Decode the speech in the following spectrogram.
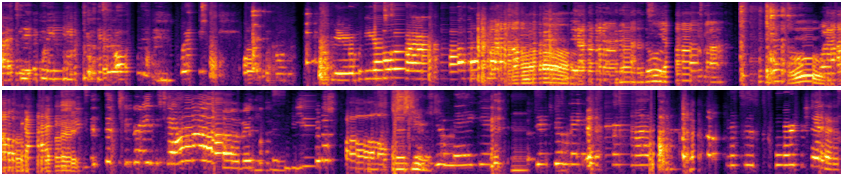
I think we need to get off. Here we are. Ah. Ooh, Wow, guys, right. you did such a great job. It looks beautiful. Did you make it? Did you make it? This is gorgeous.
